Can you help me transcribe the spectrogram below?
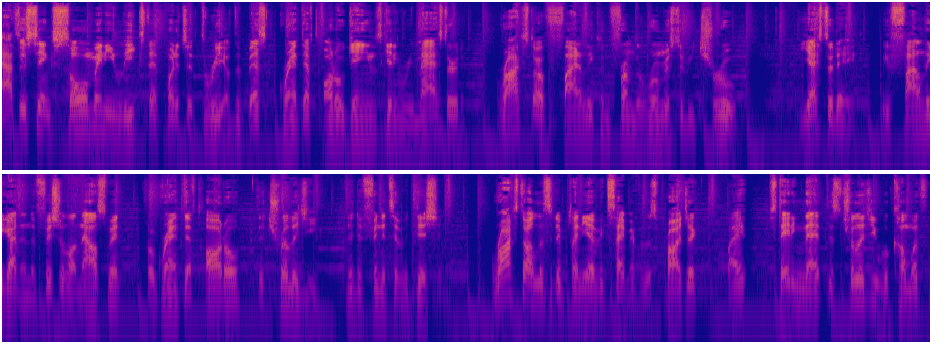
After seeing so many leaks that pointed to three of the best Grand Theft Auto games getting remastered, Rockstar finally confirmed the rumors to be true. Yesterday, we finally got an official announcement for Grand Theft Auto, the trilogy, the definitive edition. Rockstar listed plenty of excitement for this project by stating that this trilogy will come with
